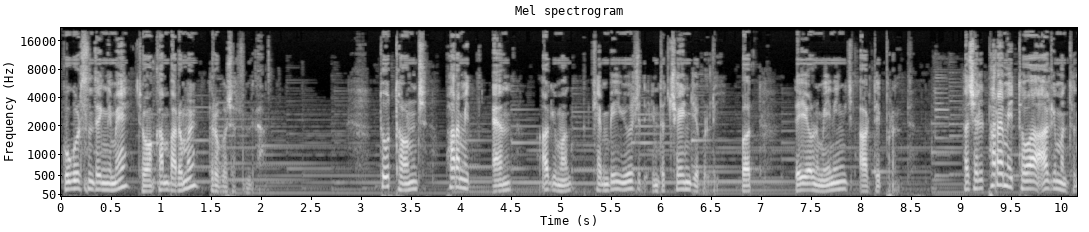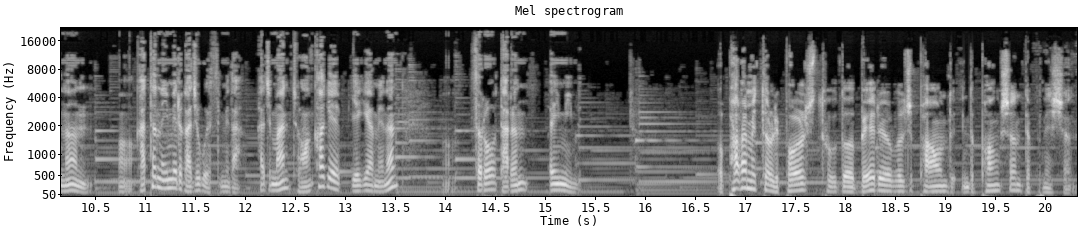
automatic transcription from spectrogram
구글 선생님의 정확한 발음을 들어보셨습니다. Two terms, parameter and argument, can be used interchangeably, but their meanings are different. 사실 파라미터와 아규먼트는 어, 같은 의미를 가지고 있습니다. 하지만 정확하게 얘기하면은 어, 서로 다른 의미입니다. A parameter refers to the variables found in the function definition,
